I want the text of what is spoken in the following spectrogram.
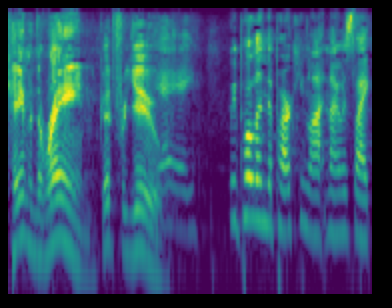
came in the rain. Good for you. Yay. We pulled in the parking lot, and I was like,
